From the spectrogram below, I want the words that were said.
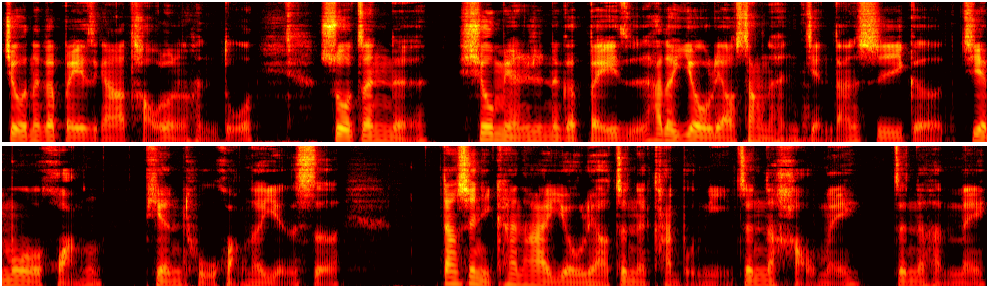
就那个杯子跟他讨论了很多。说真的，休眠日那个杯子，它的釉料上的很简单，是一个芥末黄偏土黄的颜色。但是你看它的釉料，真的看不腻，真的好美，真的很美。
